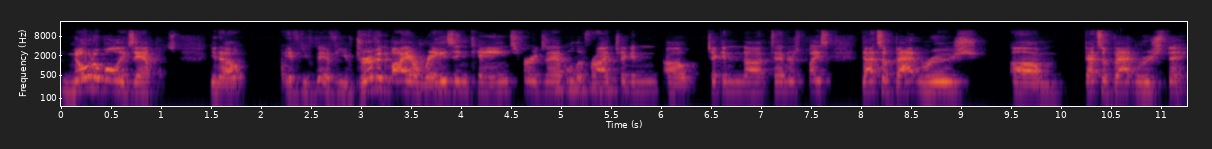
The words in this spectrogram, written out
notable examples. You know, if you've if you've driven by a Raising Cane's, for example, mm-hmm. the fried chicken uh, chicken uh, tenders place, that's a Baton Rouge. Um, that's a Baton Rouge thing.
